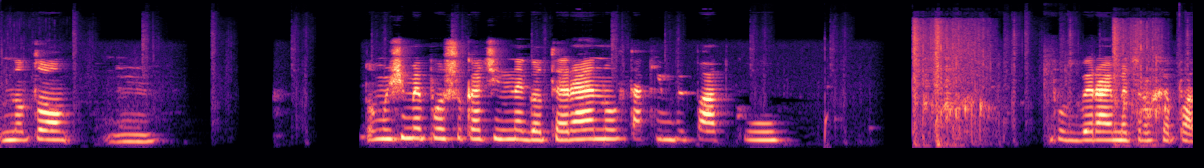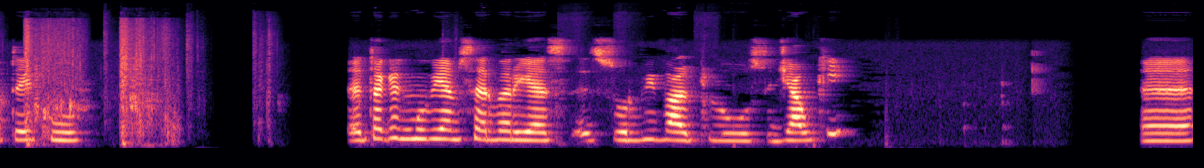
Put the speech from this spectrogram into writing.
No to... Mm, to musimy poszukać innego terenu w takim wypadku. Pozbierajmy trochę patyków. E, Tak jak mówiłem, serwer jest survival plus działki. E,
